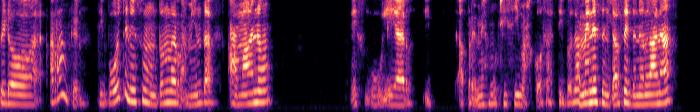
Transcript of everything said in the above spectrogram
Pero arranquen. Tipo, hoy tenés un montón de herramientas a mano. Es googlear y aprendes muchísimas cosas. Tipo, también es sentarse y tener ganas.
